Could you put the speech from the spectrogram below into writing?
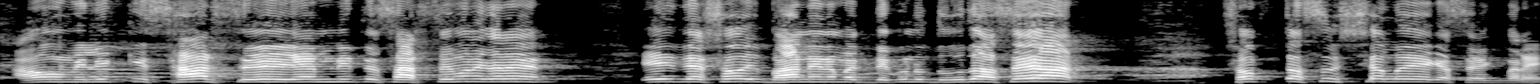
আওয়ামী লীগ কি ছাড়ছে এমনিতে ছাড়ছে মনে করেন? এই দেশে ওই বানের মধ্যে কোনো দুধ আছে আর? সবটা সুস্বাল হয়ে গেছে একবারে।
